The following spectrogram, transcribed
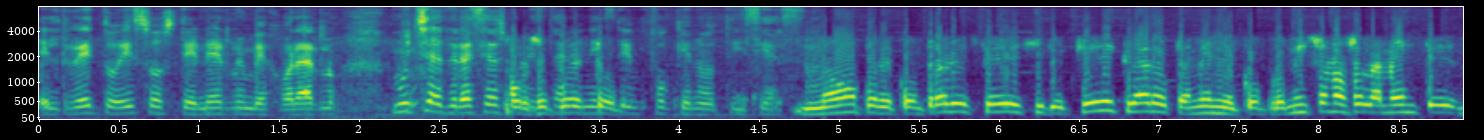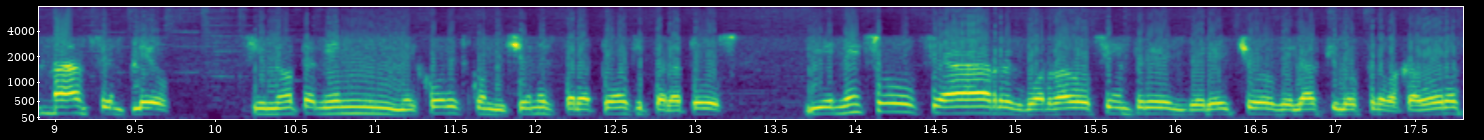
el reto es sostenerlo y mejorarlo. Muchas gracias por, estar en este enfoque noticias. No, por el contrario, ustedes y que quede claro también el compromiso no solamente más empleo, sino también mejores condiciones para todas y para todos. Y en eso se ha resguardado siempre el derecho de las y los trabajadoras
